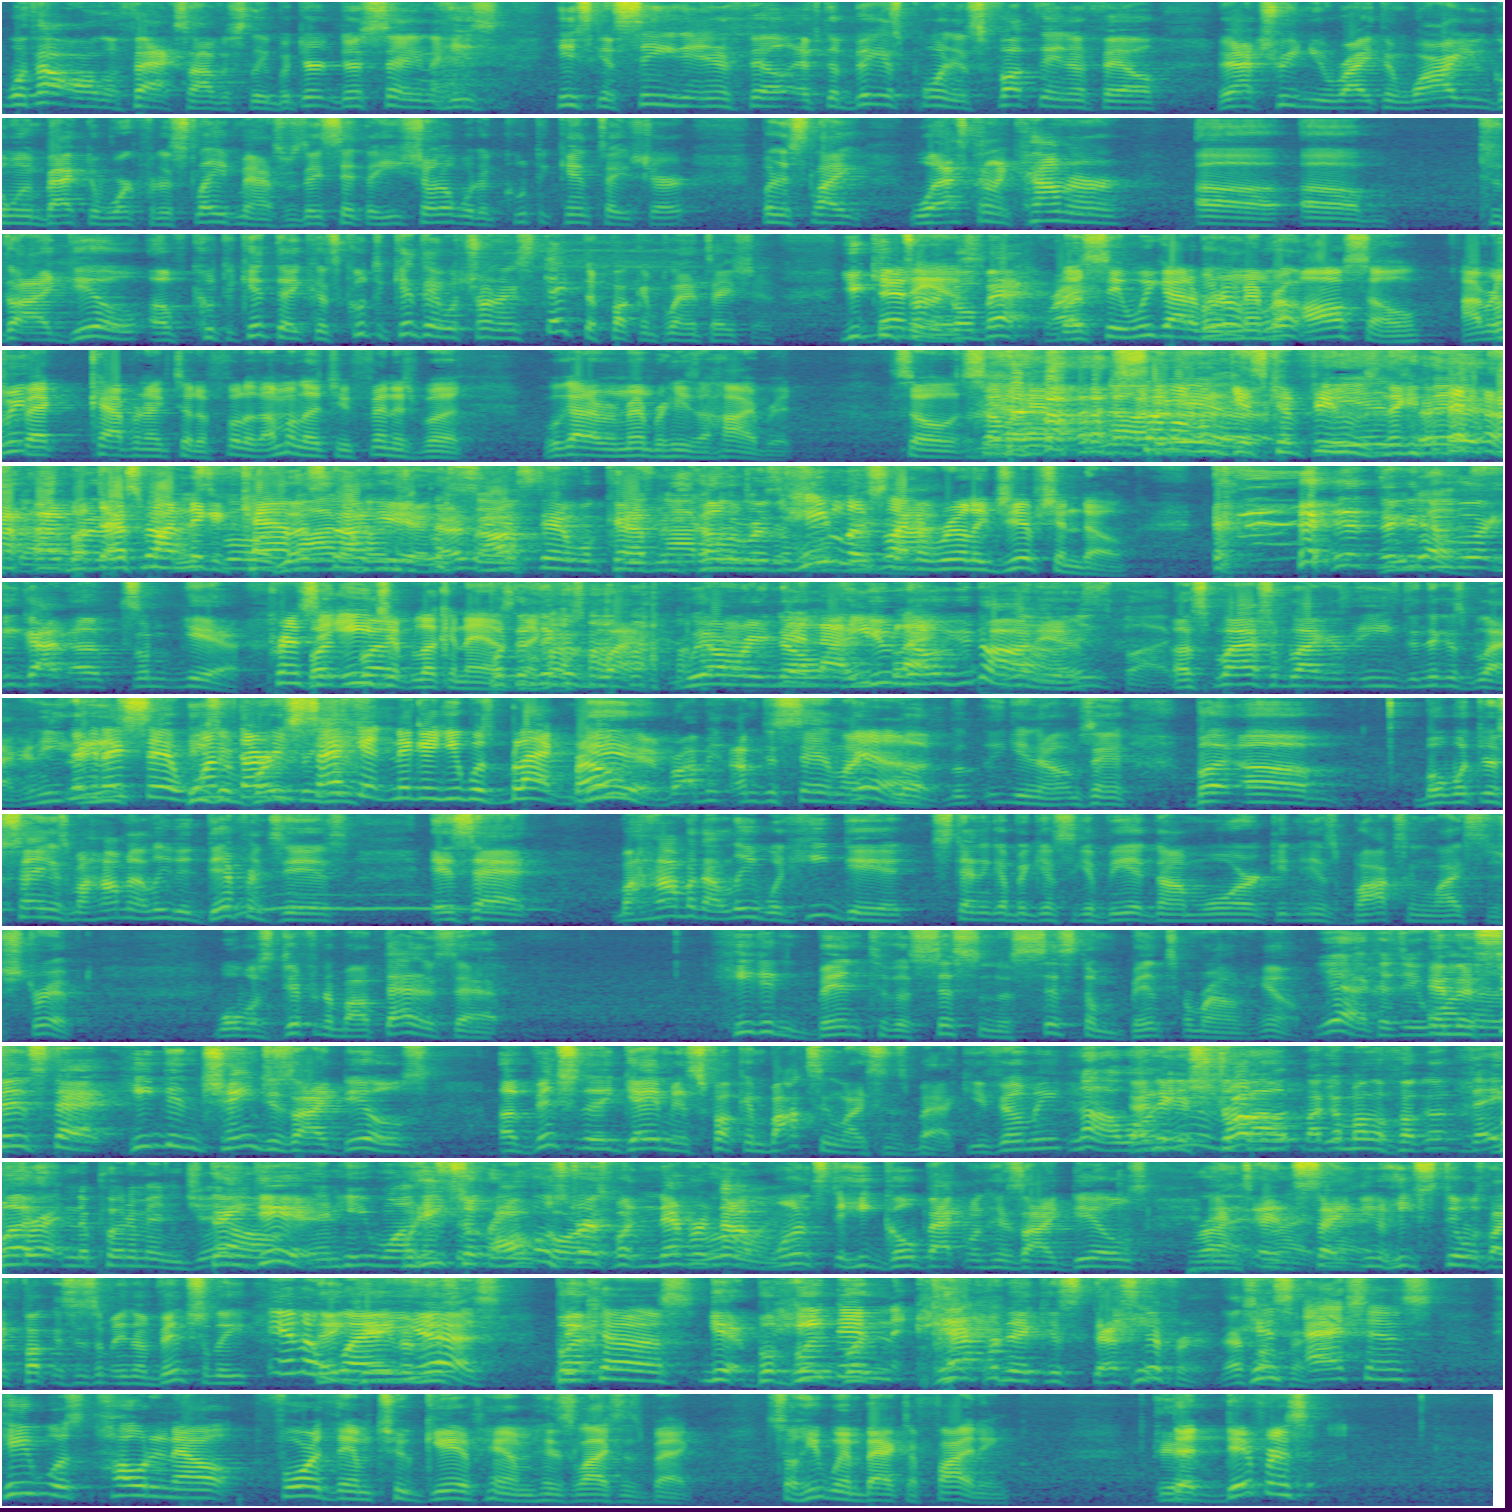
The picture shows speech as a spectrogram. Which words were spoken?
without all the facts, obviously, but they're, they're saying that he's he's conceding the NFL. If the biggest point is fuck the NFL, they're not treating you right, then why are you going back to work for the slave masters? They said that he showed up with a Kunta Kinte shirt, but it's like, well, that's kind of counter uh, um, to the ideal of Kunta Kinte because Kunta Kinte was trying to escape the fucking plantation. You keep that trying to go back, right? But see, we got to remember look, also. I me- respect Kaepernick to the fullest. I'm gonna let you finish, but we got to remember he's a hybrid. So some of him, some of them gets confused, nigga. mixed, but that's my nigga fool Cap. Let's not not, yeah, that's, I understand what He's Captain colorism. He looks like a real Egyptian though. Nigga do does. look he got uh, some yeah. Prince of Egypt looking ass But the nigga. nigga's black. We already know. Yeah, nah, and you black. know, you know how No, it is. he's black. A splash of black is he's, the nigga's black, and he. Nigga, and they said one thirty second, one thirty embracing second, nigga, you was black, bro. Yeah, bro. I mean, I'm just saying, like, Yeah. look, you know, what I'm saying, but um, but what they're saying is Muhammad Ali. The difference is, is that Muhammad Ali, what he did, standing up against the Vietnam War, getting his boxing license stripped. What was different about that is that he didn't bend to the system. The system bent around him. Yeah, because he in the a- sense that he didn't change his ideals. Eventually, they gave him his fucking boxing license back. You feel me? No, well, that he nigga was struggled about- like a motherfucker. They but threatened to put him in jail. They did, and he won. But he the took Supreme all those Court threats, but never, not once did he go back on his ideals Right, and, and right, say, right. you know, he still was like fucking system. And eventually, In a they way, gave him yes. His, But- because Yeah, but, he but, didn't. but he- Kaepernick is that's he- different. That's what I'm his actions. He was holding out for them to give him his license back, so he went back to fighting. Yeah. The difference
